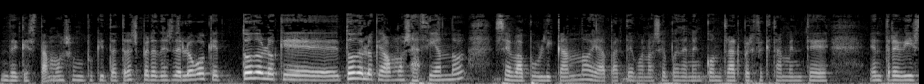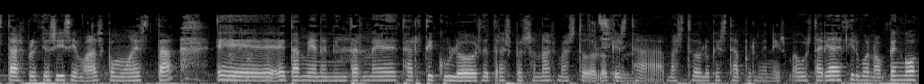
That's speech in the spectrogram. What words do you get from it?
de que estamos un poquito atrás, pero desde luego que todo lo que, todo lo que vamos haciendo se va publicando y aparte, bueno, se pueden encontrar perfectamente entrevistas preciosísimas como esta, eh, también en internet, artículos de otras personas, más todo lo que está, más todo lo que está por venir. Me gustaría decir, bueno, vengo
